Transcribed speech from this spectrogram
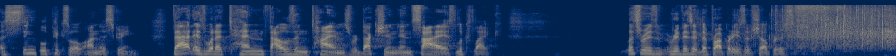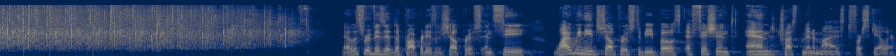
a single pixel on this screen. That is what a 10,000 times reduction in size looks like. Let's re revisit the properties of shell Yeah, let's revisit the properties of Shellproofs and see why we need Shellproofs to be both efficient and trust minimized for Scalar.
